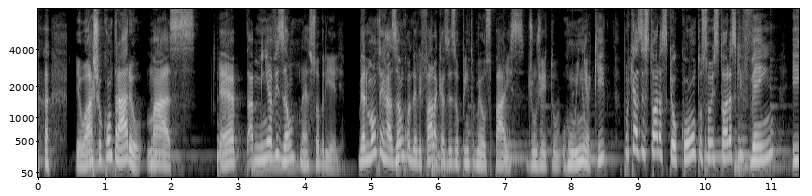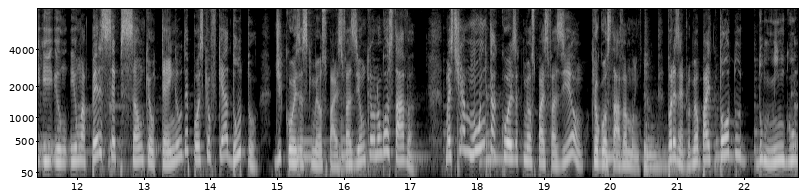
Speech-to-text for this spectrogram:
Eu acho o contrário, mas é a minha visão, né, sobre ele. Meu irmão tem razão quando ele fala que às vezes eu pinto meus pais de um jeito ruim aqui, porque as histórias que eu conto são histórias que vêm e, e, e, uma percepção que eu tenho depois que eu fiquei adulto de coisas que meus pais faziam que eu não gostava. Mas tinha muita coisa que meus pais faziam que eu gostava muito. Por exemplo, meu pai todo domingo,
